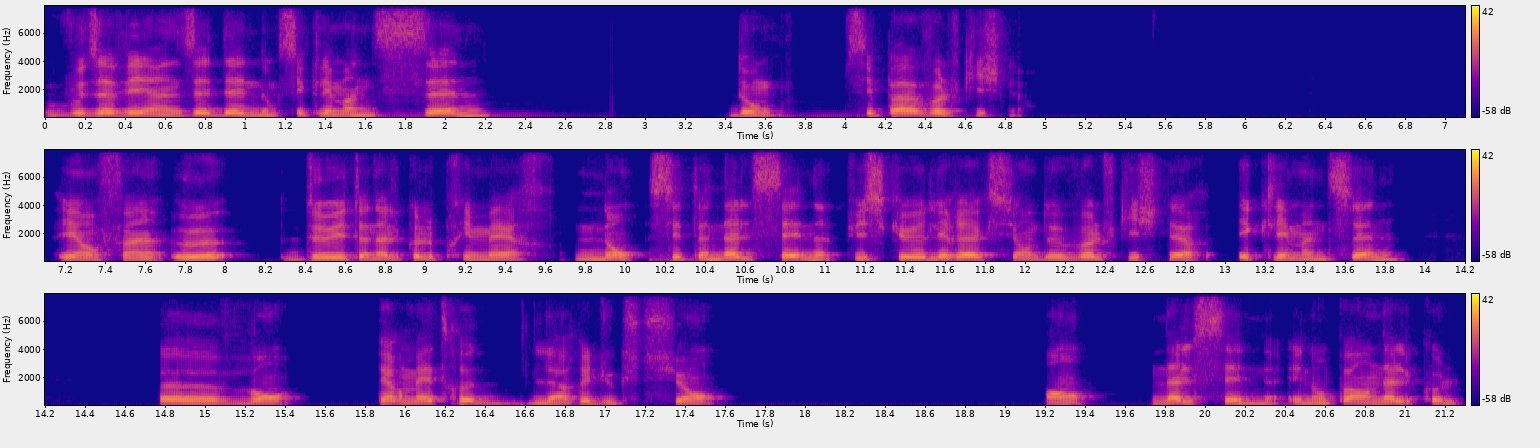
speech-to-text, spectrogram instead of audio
vous avez un Zn, donc c'est Clemensen. Donc c'est pas Wolf-Kishner. Et enfin, E, 2 est un alcool primaire. Non, c'est un alcène, puisque les réactions de Wolf-Kishner et Clemensen euh, vont permettre la réduction en alcène et non pas en alcool.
